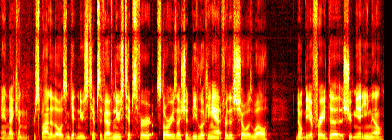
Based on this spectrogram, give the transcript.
and I can respond to those and get news tips. If you have news tips for stories I should be looking at for this show as well, don't be afraid to shoot me an email.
